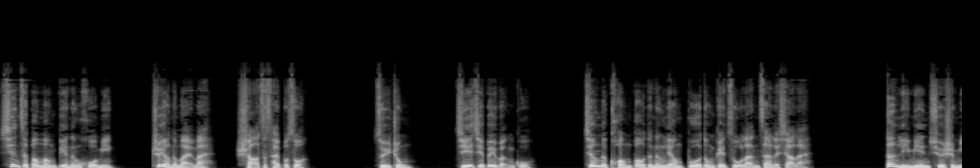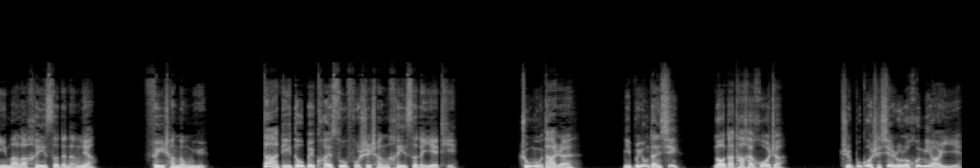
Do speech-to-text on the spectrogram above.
现在帮忙便能活命，这样的买卖，傻子才不做。最终，结界被稳固，将那狂暴的能量波动给阻拦在了下来，但里面却是弥漫了黑色的能量，非常浓郁，大地都被快速腐蚀成黑色的液体。主母大人，你不用担心，老大他还活着，只不过是陷入了昏迷而已。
